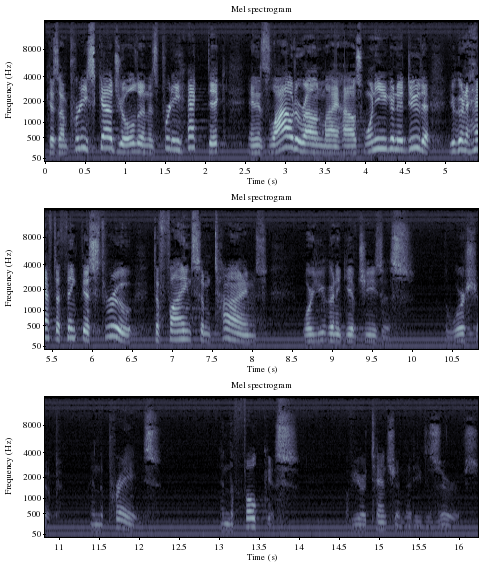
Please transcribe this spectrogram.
Because I'm pretty scheduled and it's pretty hectic and it's loud around my house. When are you going to do that? You're going to have to think this through to find some times where you're going to give Jesus the worship and the praise and the focus of your attention that he deserves.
